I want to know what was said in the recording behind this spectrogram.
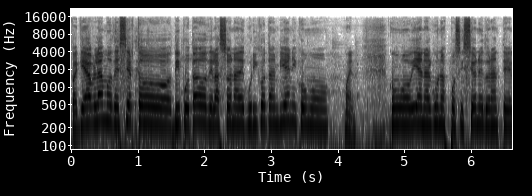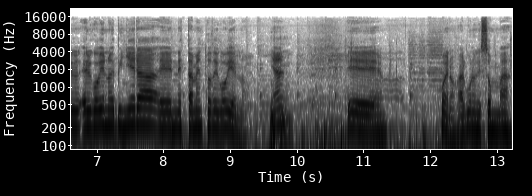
¿para qué hablamos de ciertos diputados de la zona de Curicó también y cómo, bueno, cómo movían algunas posiciones durante el, el gobierno de Piñera en estamentos de gobierno? ¿ya? Eh, bueno, algunos que son más,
